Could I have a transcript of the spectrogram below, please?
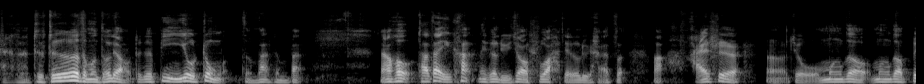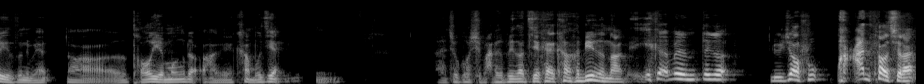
这这这这怎么得了？这个病又重了，怎么办？怎么办？”然后他再一看那个吕教书啊，这个女孩子啊，还是呃，就蒙到蒙到被子里面啊，头也蒙着啊，也看不见。嗯，哎，就过去把这个被子揭开，看看病人呢。一看问这个吕教书，啪跳起来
